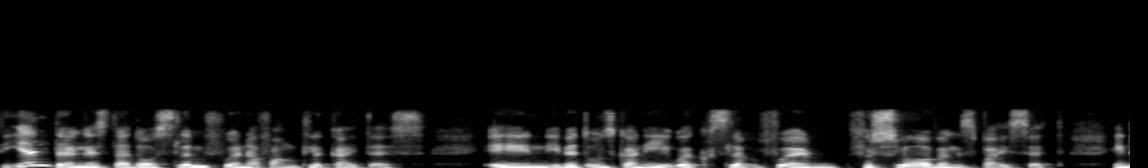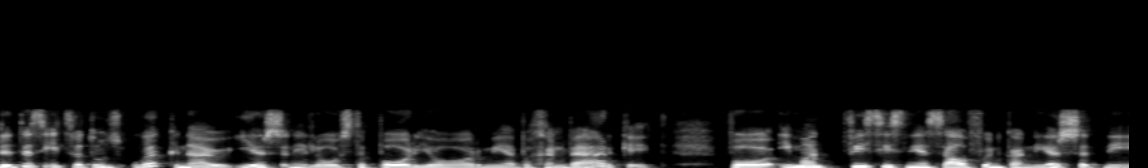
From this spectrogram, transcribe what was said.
Die een ding is dat daar slimfoonafhanklikheid is. En jy weet ons kan hier ook slimfoon verslawings bysit. En dit is iets wat ons ook nou eers in die laaste paar jaar mee begin werk het waar iemand fisies nie 'n selfoon kan neersit nie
